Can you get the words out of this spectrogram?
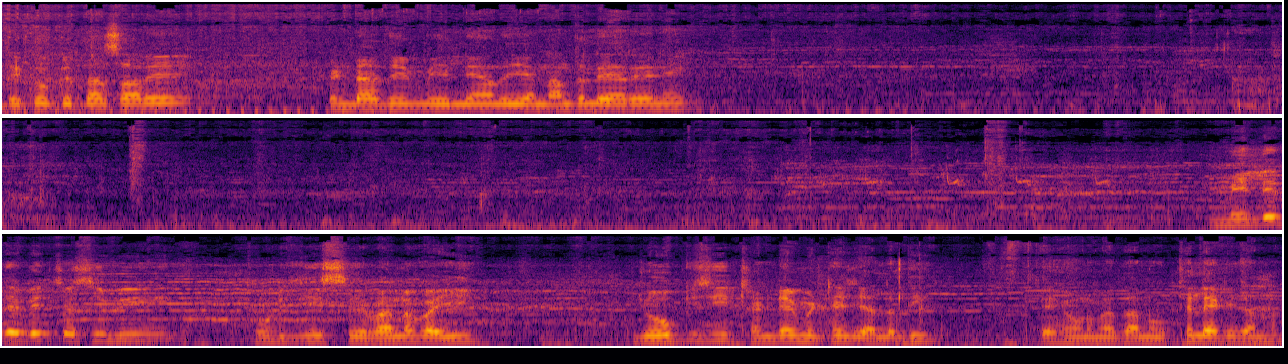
ਦੇਖੋ ਕਿੱਦਾਂ ਸਾਰੇ ਪਿੰਡਾਂ ਦੇ ਮੇਲਿਆਂ ਦੇ ਆਨੰਦ ਲੈ ਰਹੇ ਨੇ। ਮੇਲੇ ਦੇ ਵਿੱਚ ਅਸੀਂ ਵੀ ਥੋੜੀ ਜੀ ਸੇਵਾ ਨਿਭਾਈ, ਜੋ ਕਿਸੇ ਠੰਡੇ ਮਿੱਠੇ ਜਲ ਦੀ। ਤੇ ਹੁਣ ਮੈਂ ਤੁਹਾਨੂੰ ਉੱਥੇ ਲੈ ਕੇ ਜਾਣਾ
